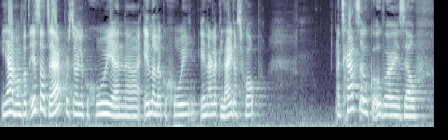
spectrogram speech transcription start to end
ja, want wat is dat hè? Persoonlijke groei en uh, innerlijke groei, innerlijk leiderschap. Het gaat ook over jezelf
